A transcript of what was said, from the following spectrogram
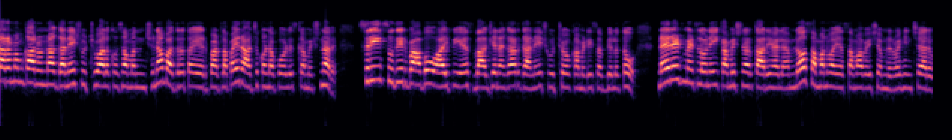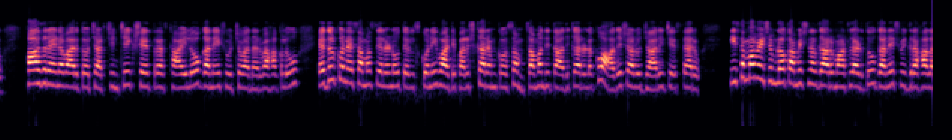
ప్రారంభం కానున్న గణేష్ ఉత్సవాలకు సంబంధించిన భద్రతా ఏర్పాట్లపై Rachakonda police commissioner Shri Sudheer Babu IPS Bhagyanagar Ganesh ఉత్సవ కమిటీ సభ్యులతో నేరేడ్మెట్లోని కమిషనర్ కార్యాలయంలో సమన్వయ సమావేశం నిర్వహించారు. హాజరైన వారితో చర్చించి క్షేత్ర స్థాయిలో గణేష్ ఉత్సవ నిర్వాహకులు ఎదుర్కొనే సమస్యలను తెలుసుకుని వాటి పరిష్కారం కోసం సంబంధిత అధికారులకు ఆదేశాలు జారీ చేశారు. ఈ సమావేశంలో కమిషనర్ గారు మాట్లాడుతూ గణేష్ విగ్రహాల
